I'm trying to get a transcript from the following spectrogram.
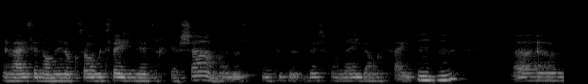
En wij zijn dan in oktober 32 jaar samen. Dat is natuurlijk best wel een hele lange tijd. Mhm. Ehm,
